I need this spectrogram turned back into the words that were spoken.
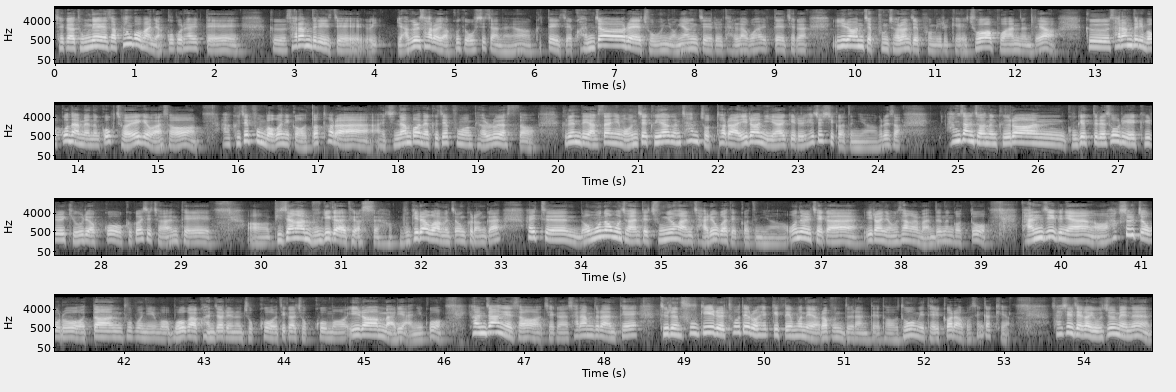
제가 동네에서 평범한 약국을 할 때 그 사람들이 이제 그 약을 사러 약국에 오시잖아요. 그때 이제 관절에 좋은 영양제를 달라고 할 때 제가 이런 제품 저런 제품 이렇게 주어 보았는데요. 그 사람들이 먹고 나면은 꼭 저에게 와서 아 그 제품 먹으니까 어떻더라. 아, 지난번에 그 제품은 별로였어. 그런데 약사님 언제 그 약은 참 좋더라. 이런 이야기를 해주시거든요. 그래서 항상 저는 그런 고객들의 소리에 귀를 기울였고 그것이 저한테 어, 비장한 무기가 되었어요. 무기라고 하면 좀 그런가? 하여튼 너무너무 저한테 중요한 자료가 됐거든요. 오늘 제가 이런 영상을 만드는 것도 단지 그냥 어, 학술적으로 어떤 부분이 뭐 뭐가 관절에는 좋고 어디가 좋고 뭐 이런 말이 아니고 현장에서 제가 사람들한테 들은 후기를 토대로 했기 때문에 여러분들한테 더 도움이 될 거라고 생각해요. 사실 제가 요즘에는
